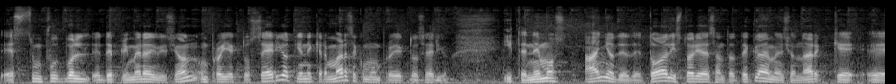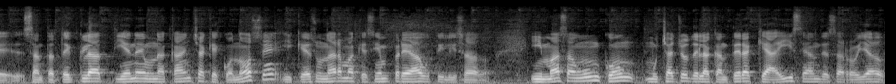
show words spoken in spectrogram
es un fútbol de primera división, un proyecto serio, tiene que armarse como un proyecto serio. Y tenemos años desde toda la historia de Santa Tecla de mencionar que eh, Santa Tecla tiene una cancha que conoce y que es un arma que siempre ha utilizado. Y más aún con muchachos de la cantera que ahí se han desarrollado.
